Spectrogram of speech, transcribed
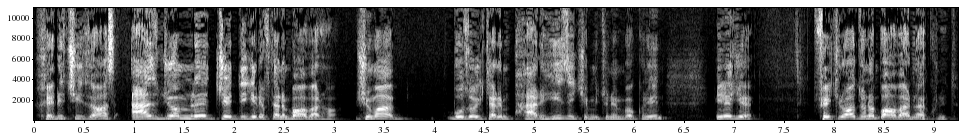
خیلی چیزهاست. از جمله جدی گرفتن باورها. شما بزرگترین پرهیزی که می‌تونید بکنید اینه که فکراتون رو باور نکنید.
